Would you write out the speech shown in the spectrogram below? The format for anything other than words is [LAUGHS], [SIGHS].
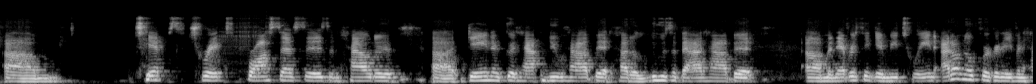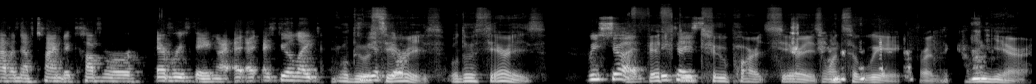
um, tips, tricks, processes, and how to uh, gain a good ha- new habit, how to lose a bad habit, um, and everything in between. I don't know if we're going to even have enough time to cover everything. I, I, I feel like we'll do we a series. Still, we'll do a series. We should a fifty-two part series once a week for the coming year.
